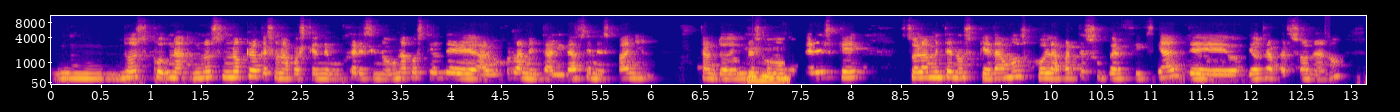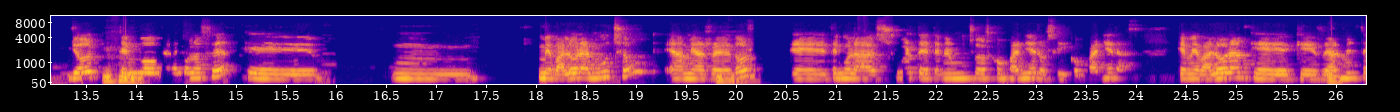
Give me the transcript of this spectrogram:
mm, no, es una, no, creo que sea una cuestión de mujeres, sino una cuestión de a lo mejor la mentalidad en España, tanto de hombres como mujeres, que solamente nos quedamos con la parte superficial de, otra persona, ¿no? Yo tengo que reconocer que mm, me valoran mucho a mi alrededor. Tengo la suerte de tener muchos compañeros y compañeras que me valoran, que, realmente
